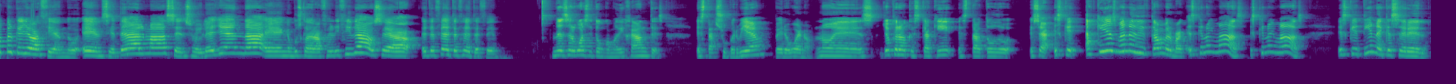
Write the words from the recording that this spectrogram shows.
papel que lleva haciendo en Siete Almas, en Soy Leyenda, en En Busca de la Felicidad, o sea, etc, etc, etc. Denzel Washington, como dije antes, está súper bien, pero bueno, no es. Yo creo que es que aquí está todo. O sea, es que aquí es Benedict Cumberbatch, es que no hay más, es que no hay más. Es que tiene que ser él.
